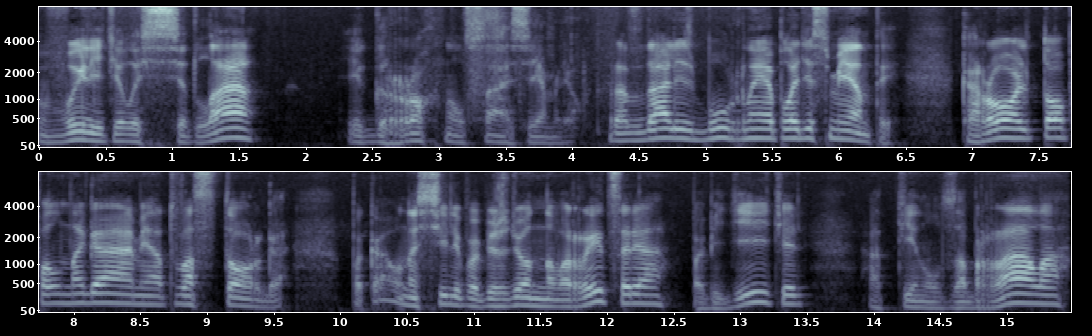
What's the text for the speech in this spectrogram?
вылетел из седла и грохнулся о землю. Раздались бурные аплодисменты. Король топал ногами от восторга. Пока уносили побежденного рыцаря, победитель откинул забрало,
